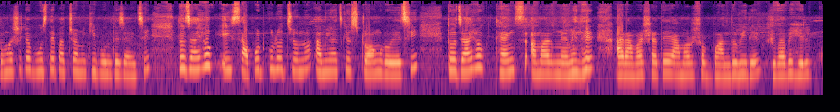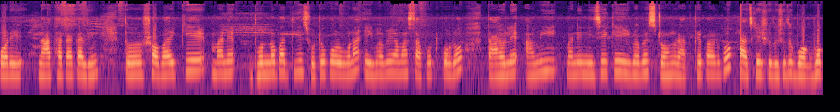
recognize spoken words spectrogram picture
তোমরা সেটা বুঝতে পারছ, আমি কি বলতে চাইছি? তো যাই হোক, এই সাপোর্টগুলোর জন্য আমি আজকে স্ট্রং রয়েছি। তো যাই হোক থ্যাঙ্কস আমার ম্যামেদের আর আমার সাথে আমার সব বান্ধবীদের। যেভাবে হেল্প করে না থাকাকালীন তো সবাইকে মানে ধন্যবাদ দিয়ে ছোট করব না এইভাবেই আমার সাপোর্ট করো। তাহলে আমি মানে নিজেকে এইভাবে স্ট্রং রাখতে পারব। আজকে শুধু শুধু বক বক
